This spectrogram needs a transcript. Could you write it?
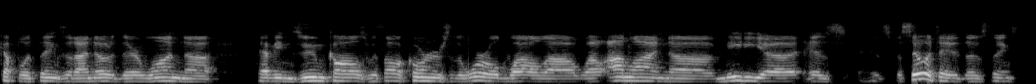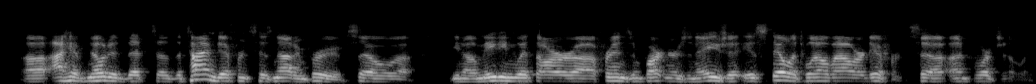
couple of things that I noted there. One, uh, having Zoom calls with all corners of the world, while uh, while online uh, media has has facilitated those things. I have noted that the time difference has not improved. So, you know, meeting with our friends and partners in Asia is still a 12-hour difference, unfortunately.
